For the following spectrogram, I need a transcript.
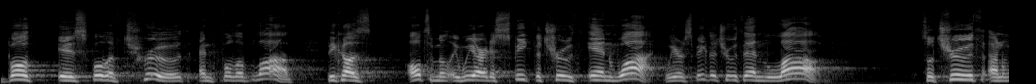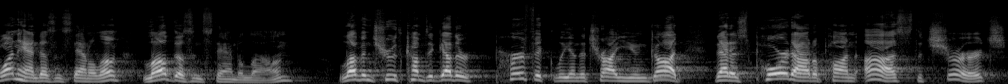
both is full of truth and full of love. Because ultimately we are to speak the truth in what? We are to speak the truth in love. So, truth on one hand doesn't stand alone, love doesn't stand alone. Love and truth come together perfectly in the triune God that is poured out upon us, the church,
